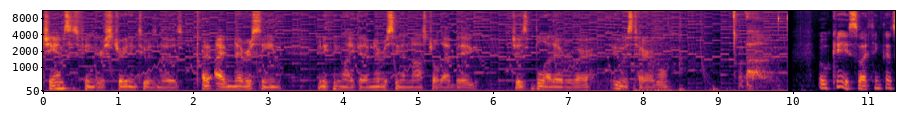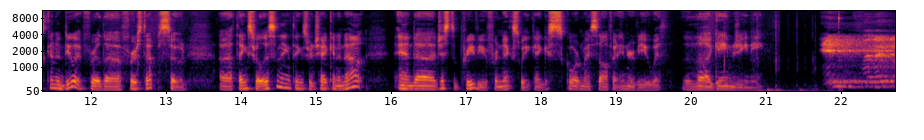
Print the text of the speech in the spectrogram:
jams his fingers straight into his nose. I, I've never seen anything like it. I've never seen a nostril that big. Just blood everywhere. It was terrible. Okay, so I think that's going to do it for the first episode. Uh, thanks for listening. Thanks for checking it out. And uh, just a preview for next week, I scored myself an interview with the Game Genie. Infinite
